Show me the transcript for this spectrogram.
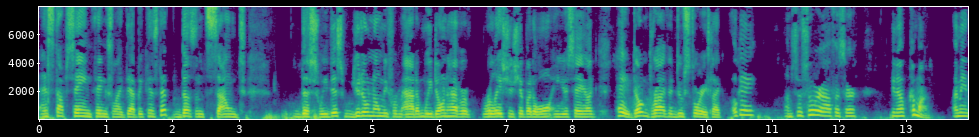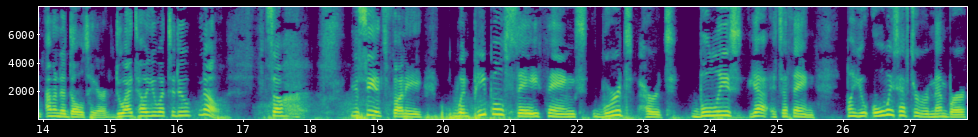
and stop saying things like that because that doesn't sound the sweetest. You don't know me from Adam. We don't have a relationship at all. And you say like, Hey, don't drive and do stories like, okay, I'm so sorry, officer. You know, come on. I mean, I'm an adult here. Do I tell you what to do? No. So you see, it's funny. When people say things, words hurt. Bullies, yeah, it's a thing. But you always have to remember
